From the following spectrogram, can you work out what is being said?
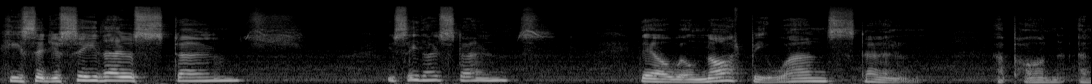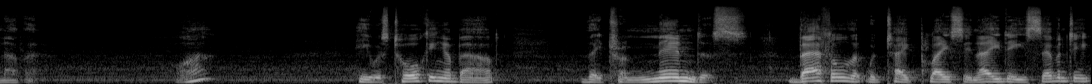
he said, You see those stones? You see those stones? There will not be one stone upon another. What? He was talking about the tremendous battle that would take place in AD 70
